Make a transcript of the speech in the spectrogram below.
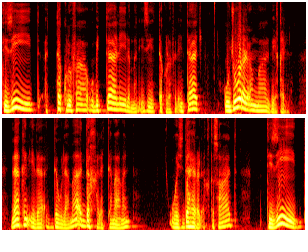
تزيد التكلفة وبالتالي لما يزيد التكلفة في الإنتاج أجور العمال بيقل لكن إذا الدولة ما اتدخلت تماما وازدهر الاقتصاد تزيد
